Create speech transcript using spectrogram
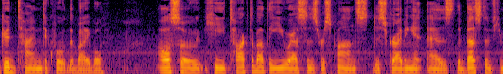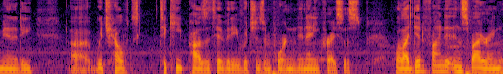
good time to quote the Bible. Also, he talked about the U.S.'s response, describing it as the best of humanity, uh, which helped to keep positivity, which is important in any crisis. While I did find it inspiring,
